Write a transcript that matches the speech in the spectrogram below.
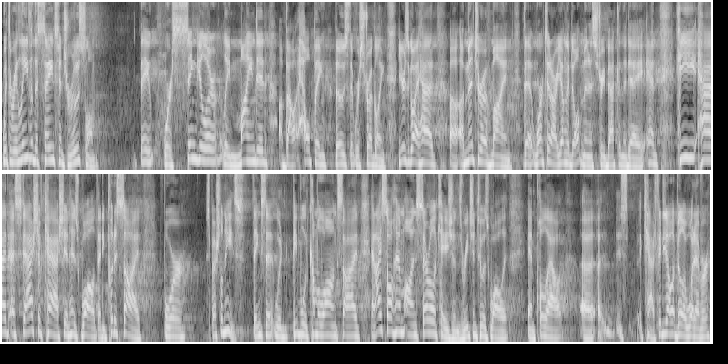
with the relief of the saints in Jerusalem. They were singularly minded about helping those that were struggling. Years ago, I had uh, a mentor of mine that worked at our young adult ministry back in the day, and he had a stash of cash in his wallet that he put aside for special needs, things that would people would come alongside. And I saw him on several occasions reach into his wallet and pull out uh, a cash, $50 bill or whatever,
